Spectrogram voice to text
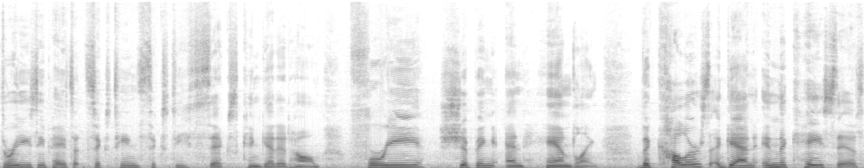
Three easy pays at $16.66 can get it home. Free shipping and handling. The colors, again, in the cases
